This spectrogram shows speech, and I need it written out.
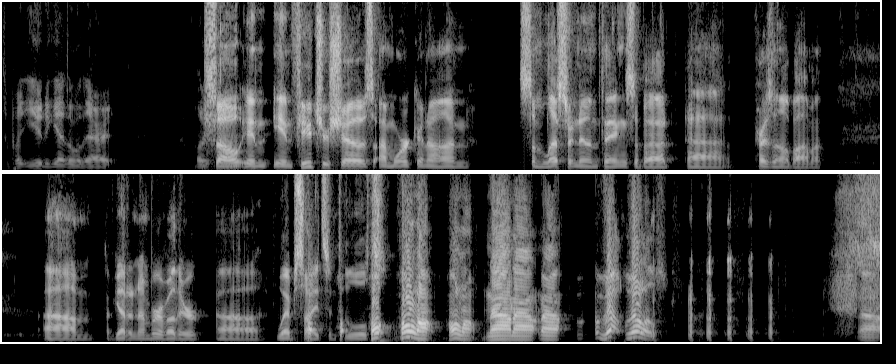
to put you together with Eric. So in in future shows, I'm working on some lesser known things about uh, President Obama. Um, I've got a number of other uh, websites and tools. Hold, hold, on, hold on. Now, now, now, Veles. uh,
